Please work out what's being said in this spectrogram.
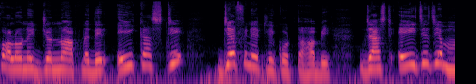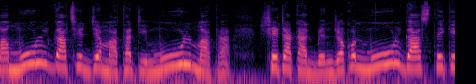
ফলনের জন্য আপনাদের এই কাজটি ডেফিনেটলি করতে হবে। জাস্ট এই যে যে মূল গাছের যে মাথাটি, মূল মাথা, সেটা কাটবেন। যখন মূল গাছ থেকে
